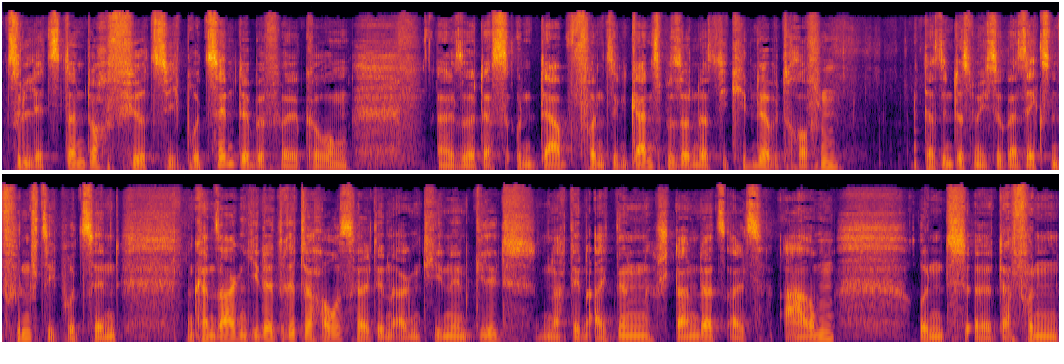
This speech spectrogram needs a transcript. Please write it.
zuletzt dann doch 40 Prozent der Bevölkerung. Also das, und davon sind ganz besonders die Kinder betroffen. Da sind es nämlich sogar 56 Prozent. Man kann sagen, jeder dritte Haushalt in Argentinien gilt nach den eigenen Standards als arm. Und äh, davon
